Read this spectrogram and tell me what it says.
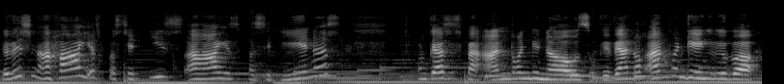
Wir wissen, aha, jetzt passiert dies, aha, jetzt passiert jenes. Und das ist bei anderen genauso. Wir werden auch anderen gegenüber,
